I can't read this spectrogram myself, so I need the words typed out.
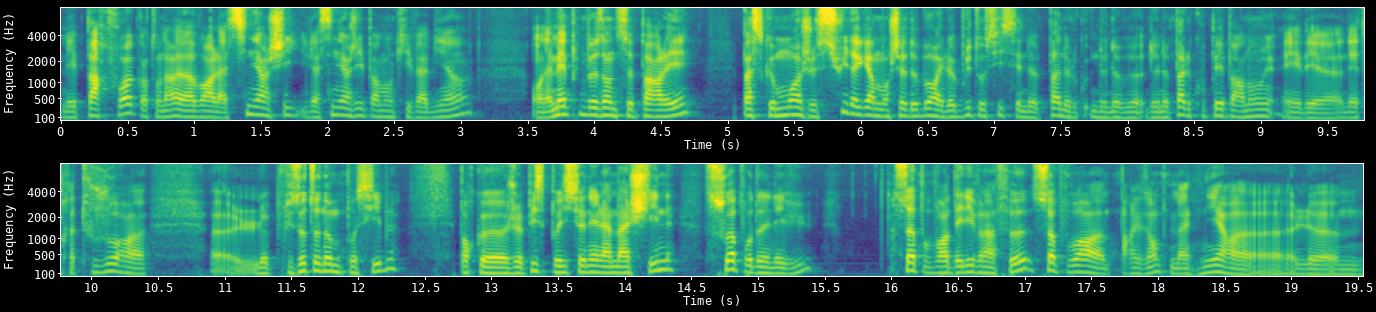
Mais parfois, quand on arrive à avoir la synergie, la synergie qui va bien, on n'a même plus besoin de se parler, parce que moi, je suis la garde de mon chef de bord, et le but aussi, c'est de, de, ne pas le couper, pardon, et d'être toujours euh, euh, le plus autonome possible, pour que je puisse positionner la machine, soit pour donner des vues, soit pour pouvoir délivrer un feu, soit pouvoir, euh, par exemple, maintenir euh, le,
